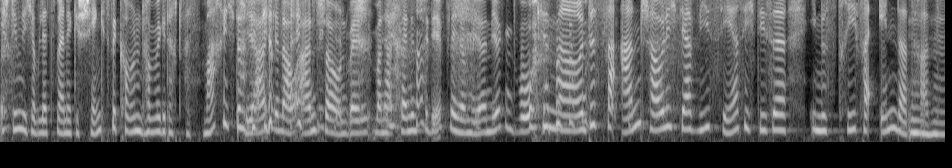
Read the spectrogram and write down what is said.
Stimmt, ich habe letztes Mal eine geschenkt bekommen und habe mir gedacht, was mache ich damit Ja, genau, eigentlich? anschauen, weil man hat keinen CD-Player mehr, nirgendwo. Genau, und das veranschaulicht ja, wie sehr sich diese Industrie verändert hat. Mhm.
